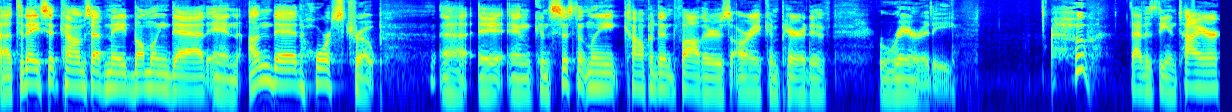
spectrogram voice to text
Uh, today, sitcoms have made bumbling dad an undead horse trope, uh, a- and consistently competent fathers are a comparative rarity. Whew. That is the entire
